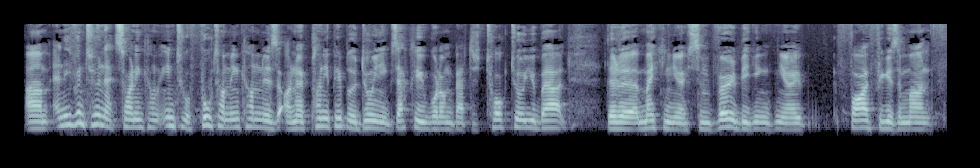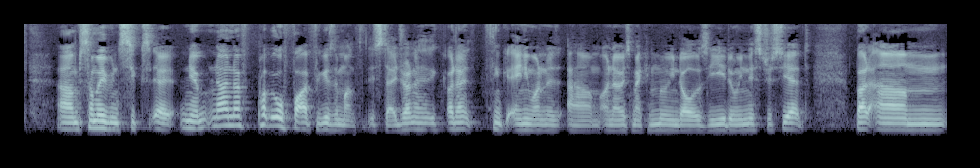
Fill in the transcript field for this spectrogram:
um, and even turn that side income into a full time income. There's, I know plenty of people are doing exactly what I'm about to talk to you about that are making you know, some very big, you know, five figures a month. Um, some even six, uh, you know, no, no, probably all five figures a month at this stage. I don't, I don't think anyone um, I know is making a million dollars a year doing this just yet. But um,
